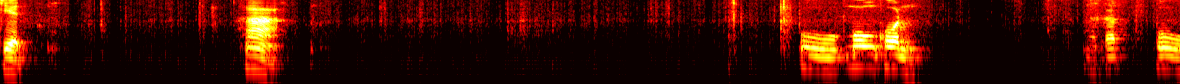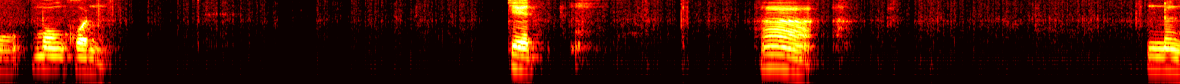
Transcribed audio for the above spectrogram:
เจ็ดห้าปู่มงคลนะครับ ปู่มงคลเจ็ดห้าหนึ่ง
